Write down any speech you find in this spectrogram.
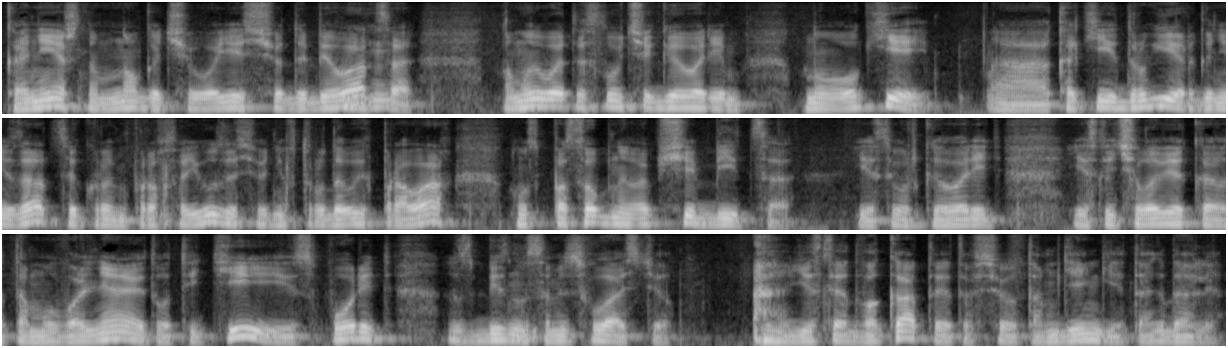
Конечно, много чего есть еще добиваться, угу. но мы в этом случае говорим, ну окей, а какие другие организации, кроме профсоюза, сегодня в трудовых правах ну, способны вообще биться? Если уж говорить, если человека там увольняют, вот идти и спорить с бизнесом и с властью если адвокаты, это все там деньги и так далее.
